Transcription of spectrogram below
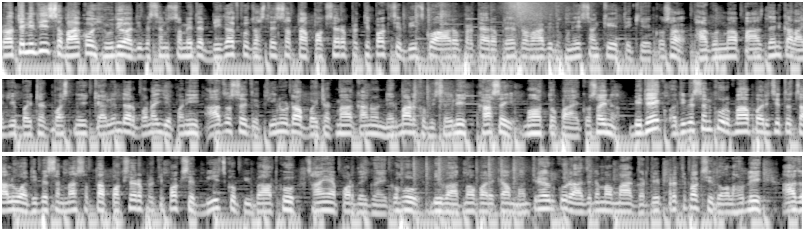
प्रतिनिधि सभाको हिउँदे अधिवेशन समेत विगतको जस्तै सत्ता पक्ष र प्रतिपक्ष बीचको आरोप प्रत्यारोपले प्रभावित हुने सङ्केत देखिएको छ। फागुनमा पाँच दिनका लागि बैठक बस्ने क्यालेन्डर बनाइए पनि आजसहित तीनवटा बैठकमा कानुन निर्माणको विषयले खासै महत्व पाएको छैन। विधेयक अधिवेशनको रूपमा परिचित चालु अधिवेशनमा सत्ता पक्ष र प्रतिपक्ष बीचको विवादको छाया पर्दै गएको हो। विवादमा परेका मन्त्रीहरूको राजीनामा माग गर्दै प्रतिपक्षी दलहरूले आज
